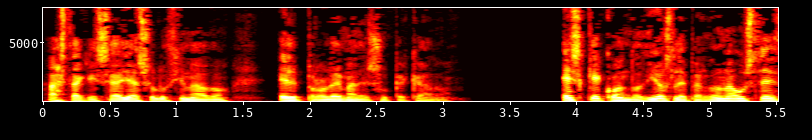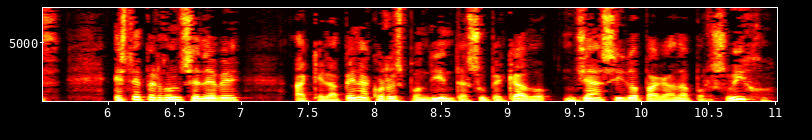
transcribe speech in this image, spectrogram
hasta que se haya solucionado el problema de su pecado. Es que cuando Dios le perdona a usted, este perdón se debe a que la pena correspondiente a su pecado ya ha sido pagada por su Hijo.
